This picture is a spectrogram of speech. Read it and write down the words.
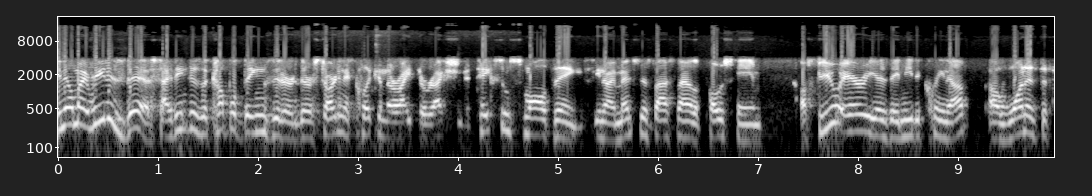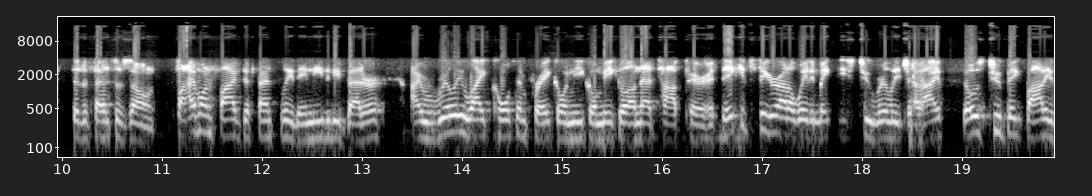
You know, my read is this. I think there's a couple things that are they're starting to click in the right direction. It takes some small things. You know, I mentioned this last night on the post game. A few areas they need to clean up. Uh, one is the, the defensive zone. Five on five defensively, they need to be better. I really like Colton Parayko and Niko Mikkola on that top pair. If they could figure out a way to make these two really jive, those two big bodies,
